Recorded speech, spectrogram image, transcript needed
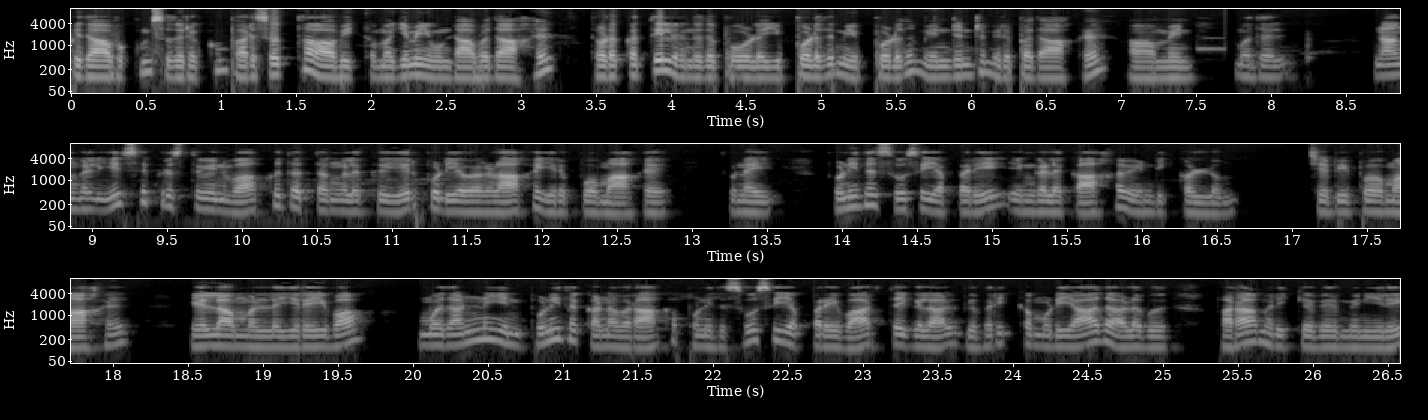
பிதாவுக்கும் சுதனுக்கும் பரிசுத்த ஆவிக்கு மகிமை உண்டாவதாக. தொடக்கத்தில் இருந்தது போல இப்பொழுதும் எப்பொழுதும் என்றென்றும் இருப்பதாக. ஆமீன். முதல் நாங்கள் இயேசு கிறிஸ்துவின் வாக்கு தத்தங்களுக்கு ஏற்புடையவர்களாக இருப்போமாக. துணை புனித சூசையப்பரே எங்களுக்காக வேண்டிக்கொள்ளும். ஜெபிப்போமாக. எல்லாம் வல்ல இறைவா உமது அன்னையின் புனித கணவராக புனித சூசையப்பரை வார்த்தைகளால் விவரிக்க முடியாத அளவு பராமரிக்க விரும்பினீரே.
